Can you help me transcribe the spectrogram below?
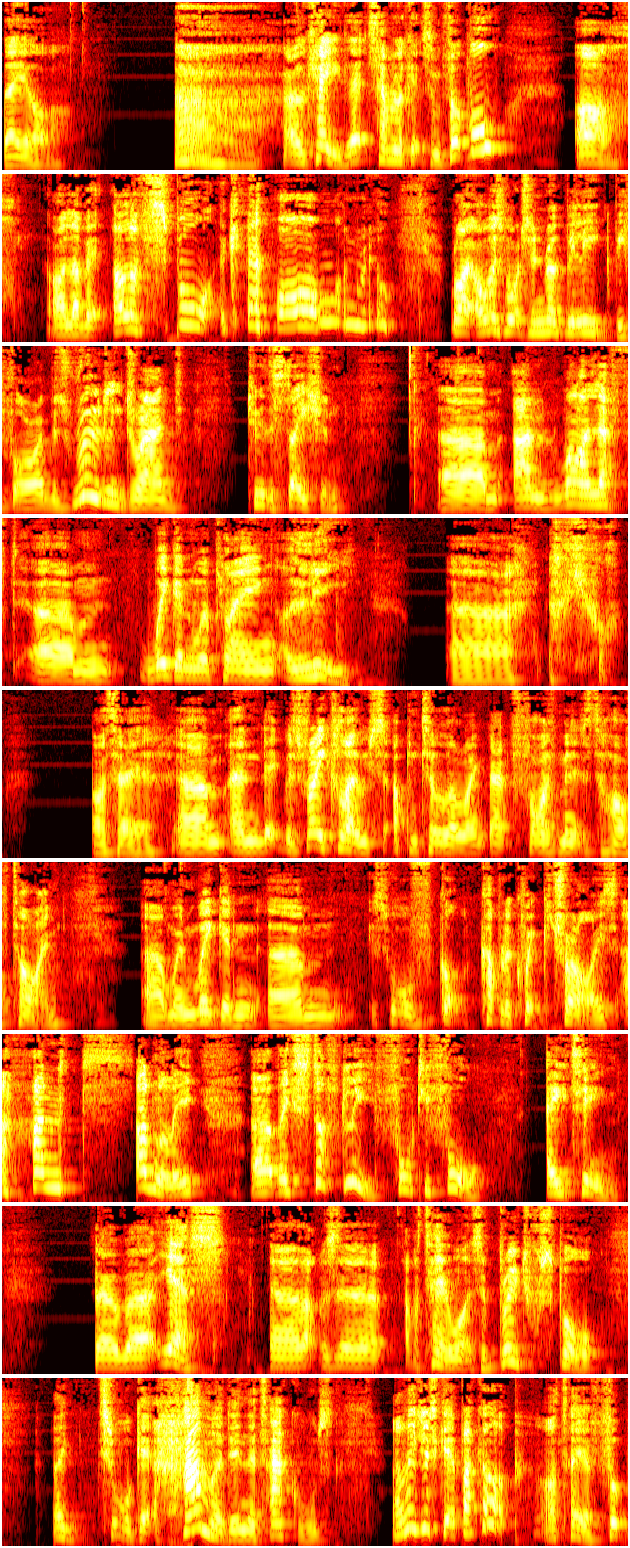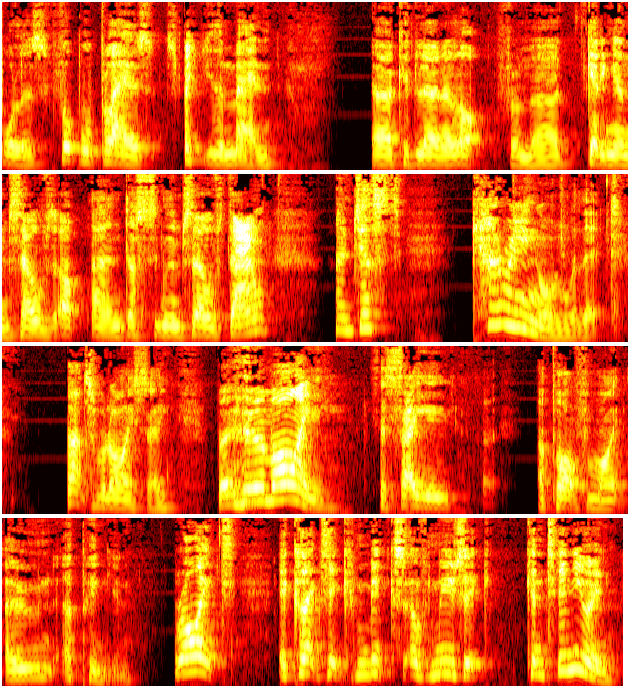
they are. Ah, okay, let's have a look at some football. Oh, I love it. I love sport. oh, unreal. Right, I was watching rugby league before I was rudely dragged to the station. Um, and when I left, um, Wigan were playing Leigh. Uh, I'll tell you. Um, and it was very close up until like about five minutes to half time. Uh, when Wigan um, sort of got a couple of quick tries, and suddenly uh, they stuffed Leigh 44 18. So, uh, yes, uh, that was a. I'll tell you what, it's a brutal sport. They sort of get hammered in the tackles and they just get back up. I'll tell you, footballers, football players, especially the men, uh, could learn a lot from uh, getting themselves up and dusting themselves down and just carrying on with it. That's what I say. But who am I to say uh, apart from my own opinion? Right, eclectic mix of music continuing.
